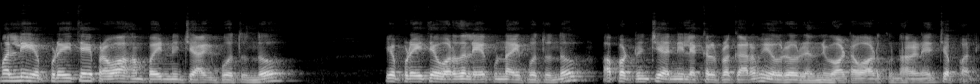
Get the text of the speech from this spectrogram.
మళ్ళీ ఎప్పుడైతే ప్రవాహం పైన నుంచి ఆగిపోతుందో ఎప్పుడైతే వరద లేకుండా అయిపోతుందో అప్పటి నుంచి అన్ని లెక్కల ప్రకారం ఎవరెవరు ఎన్ని వాటా వాడుకున్నారనేది చెప్పాలి.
